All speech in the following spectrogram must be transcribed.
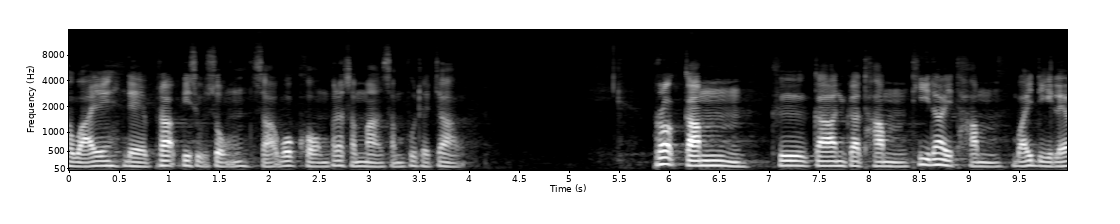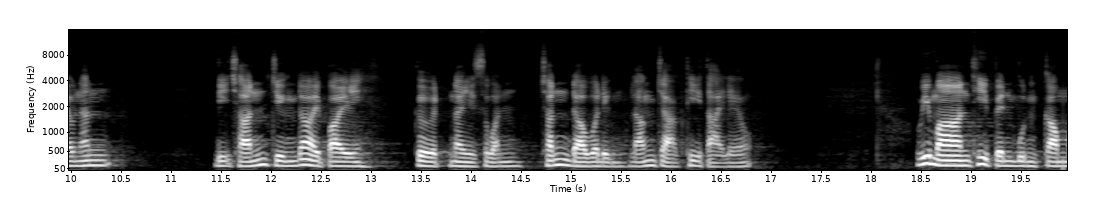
ถวายแด่พระพิสุสงฆ์สาวกของพระสัมมาสัมพุทธเจ้า เพราะกรรมคือการกระทำที่ได้ทำไว้ดีแล้วนั้น ดิฉันจึงได้ไปเกิดในสวรรค์ชั้นดาวดึงหลังจากที่ตายแล้ว วิมานที่เป็นบุญกรรม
